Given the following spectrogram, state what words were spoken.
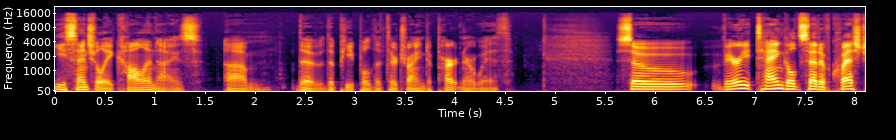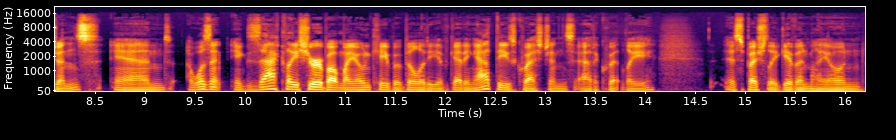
essentially colonize um, the the people that they're trying to partner with. So very tangled set of questions, and I wasn't exactly sure about my own capability of getting at these questions adequately, especially given my own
